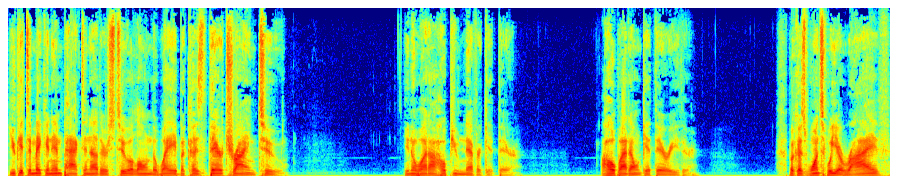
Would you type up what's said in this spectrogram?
you get to make an impact in others too along the way because they're trying too. You know what? I hope you never get there. I hope I don't get there either. Because once we arrive,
